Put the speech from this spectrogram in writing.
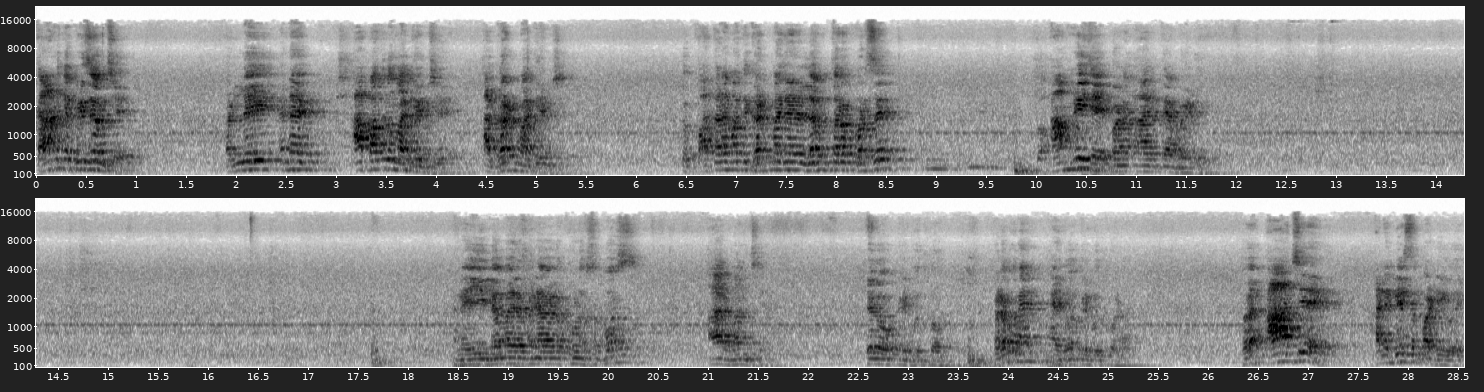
કારણ કે પ્રિઝમ છે. એટલે અને આ પાતળું માધ્યમ છે આ ઘટ માધ્યમ છે. તો પાતળામાંથી ઘટમાં જ્યારે લંબ તરફ પડશે તો આમ નહીં જાય પણ આ રીતે આ અને એ ગમારે બનાવેલો ખૂણો સપોઝ આર વન છે. પેલો વક્રીભૂત કોણ? બરાબર ને? આ વક્રીભૂત કોણ? હવે આ છે અને બે સપાટી હોય.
